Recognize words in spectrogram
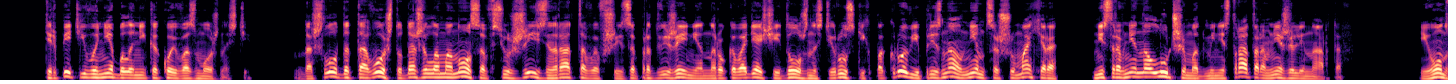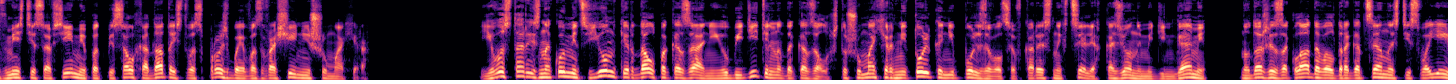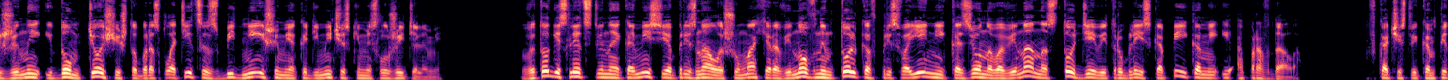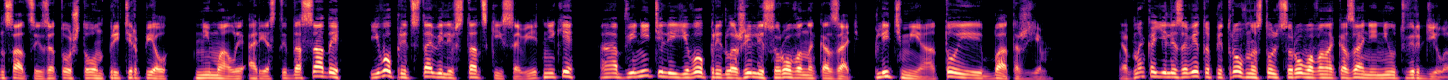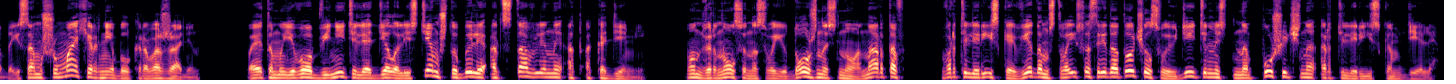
Терпеть его не было никакой возможности. Дошло до того, что даже Ломоносов, всю жизнь ратовавший за продвижение на руководящей должности русских по крови, признал немца Шумахера несравненно лучшим администратором, нежели Нартов. И он вместе со всеми подписал ходатайство с просьбой о возвращении Шумахера. Его старый знакомец Юнкер дал показания и убедительно доказал, что Шумахер не только не пользовался в корыстных целях казенными деньгами, но даже закладывал драгоценности своей жены и дом тещи, чтобы расплатиться с беднейшими академическими служителями. В итоге следственная комиссия признала Шумахера виновным только в присвоении казенного вина на 109 рублей с копейками и оправдала. В качестве компенсации за то, что он претерпел немалый арест и досады, его представили в статские советники, а обвинители его предложили сурово наказать, плетьми, а то и батожьем. Однако Елизавета Петровна столь сурового наказания не утвердила, да и сам Шумахер не был кровожаден, поэтому его обвинители отделались тем, что были отставлены от академии. Он вернулся на свою должность Нуанартов в артиллерийское ведомство и сосредоточил свою деятельность на пушечно-артиллерийском деле.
